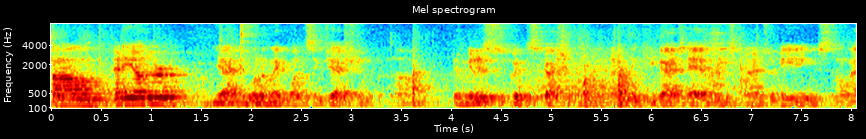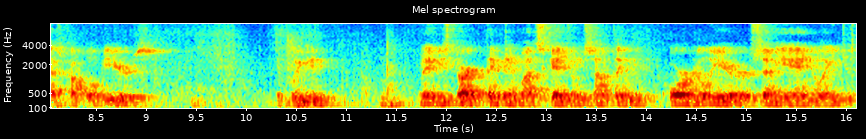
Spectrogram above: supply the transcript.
um, any other, yeah, I do want to make one suggestion. Um, I mean, this is good discussion, and I think you guys had these kinds of meetings in the last couple of years. If we could maybe start thinking about scheduling something quarterly or semi-annually, just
